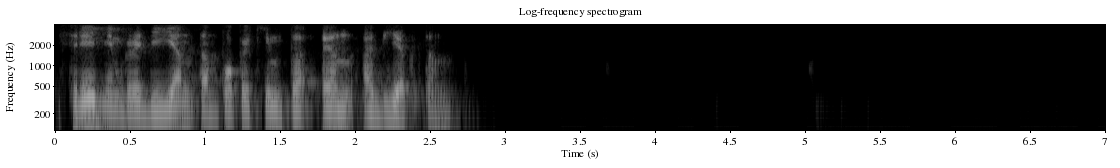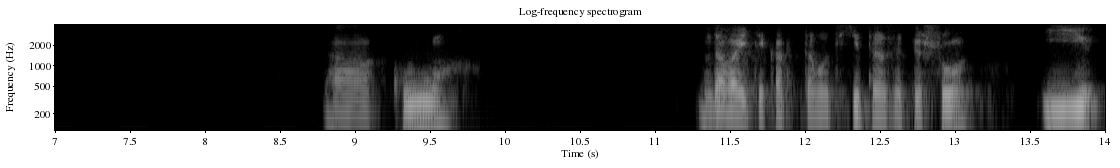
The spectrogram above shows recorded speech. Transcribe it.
средним градиентом по каким-то n объектам. А, Q, давайте как-то вот хитро запишу, и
